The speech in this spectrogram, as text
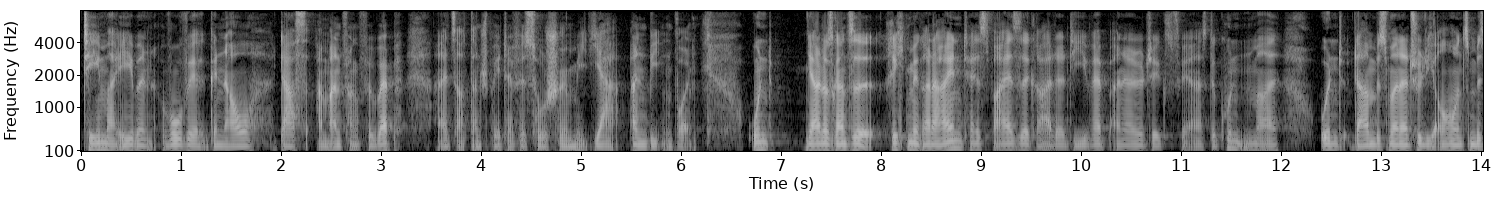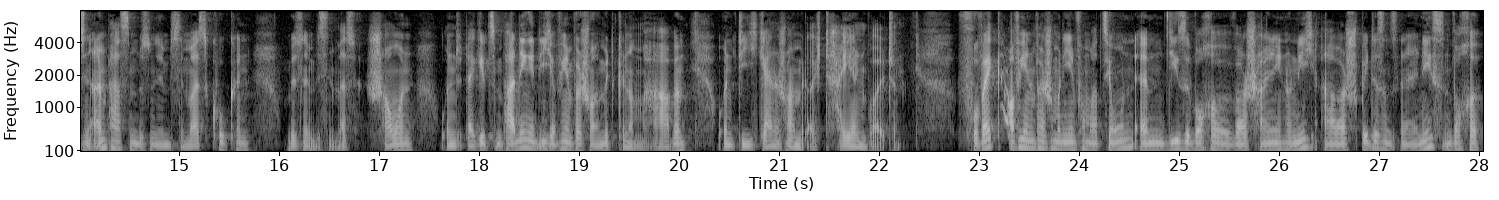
Thema eben, wo wir genau das am Anfang für Web als auch dann später für Social Media anbieten wollen. Und ja, das Ganze richten wir gerade ein, testweise, gerade die Web Analytics für erste Kunden mal. Und da müssen wir natürlich auch uns ein bisschen anpassen, müssen ein bisschen was gucken, müssen ein bisschen was schauen. Und da gibt es ein paar Dinge, die ich auf jeden Fall schon mal mitgenommen habe und die ich gerne schon mal mit euch teilen wollte. Vorweg auf jeden Fall schon mal die Information. Ähm, diese Woche wahrscheinlich noch nicht, aber spätestens in der nächsten Woche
